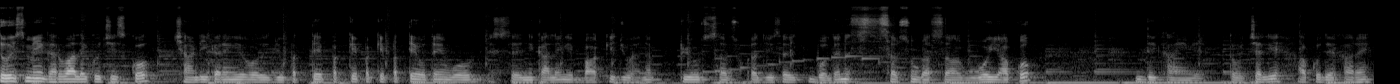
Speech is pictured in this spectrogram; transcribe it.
तो इसमें घर वाले कुछ इसको छांडी करेंगे और जो पत्ते, पक्के पक्के पत्ते होते हैं वो इससे निकालेंगे। बाकी जो है ना, प्योर सरसों का जिसे बोलते हैं ना, सरसों का साग, वही आपको दिखाएँगे। तो चलिए, आपको दिखा रहे हैं।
